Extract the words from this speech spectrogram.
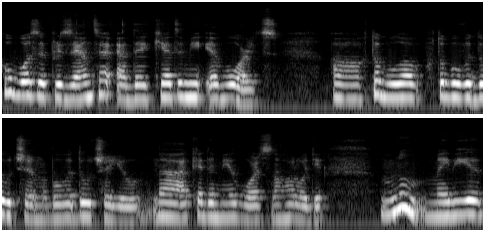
Who was the presenter at the Academy Awards? А, хто, була, хто був ведучим або ведучою на Academy Awards нагороді? Ну, maybe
